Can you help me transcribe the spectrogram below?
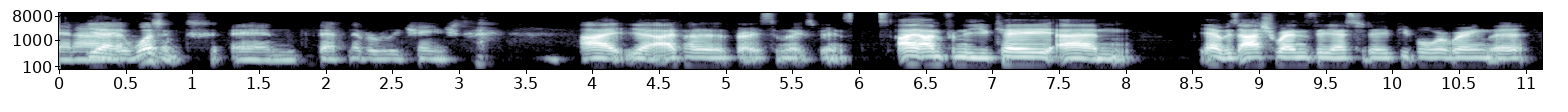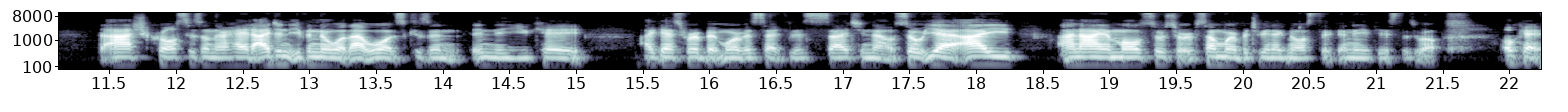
and I Yeah. wasn't, and that never really changed. I yeah, I've had a very similar experience. I, I'm from the UK. Um, yeah, it was Ash Wednesday yesterday. People were wearing the, the ash crosses on their head. I didn't even know what that was because in in the UK, I guess we're a bit more of a secular society now. So yeah, I and I am also sort of somewhere between agnostic and atheist as well. Okay.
